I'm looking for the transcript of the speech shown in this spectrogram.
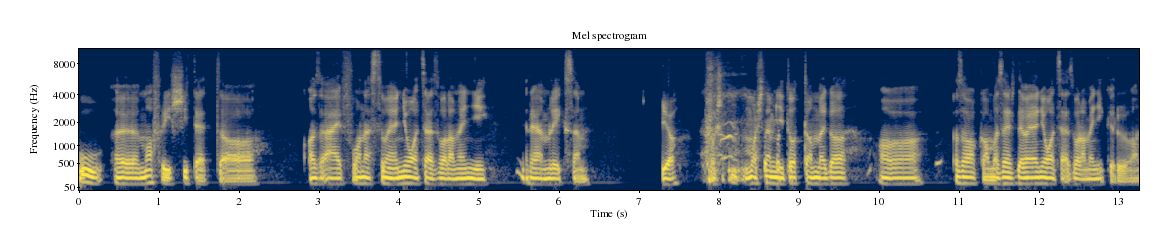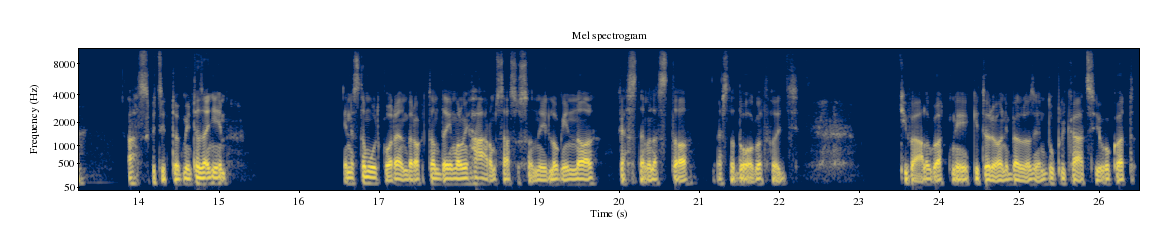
Hú, ma frissített a az iPhone, azt olyan 800 valamennyire emlékszem. Ja. Most, most nem nyitottam meg a, a, az alkalmazást, de olyan 800 valamennyi körül van. Az picit több, mint az enyém. Én ezt a múltkor rendbe raktam, de én valami 324 loginnal kezdtem el ezt a, ezt a dolgot, hogy kiválogatni, kitörölni belőle az ilyen duplikációkat.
